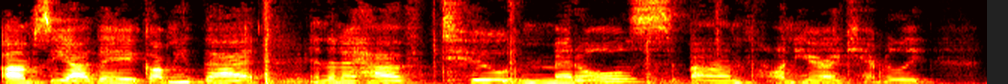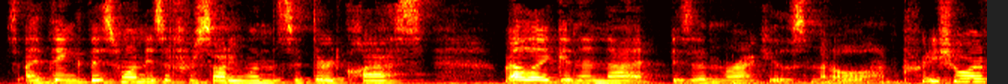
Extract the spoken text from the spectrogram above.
Um, so yeah, they got me that. And then I have two medals um, on here. I can't really, I think this one is a Frassati one. That's a third class relic. And then that is a miraculous medal, I'm pretty sure.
